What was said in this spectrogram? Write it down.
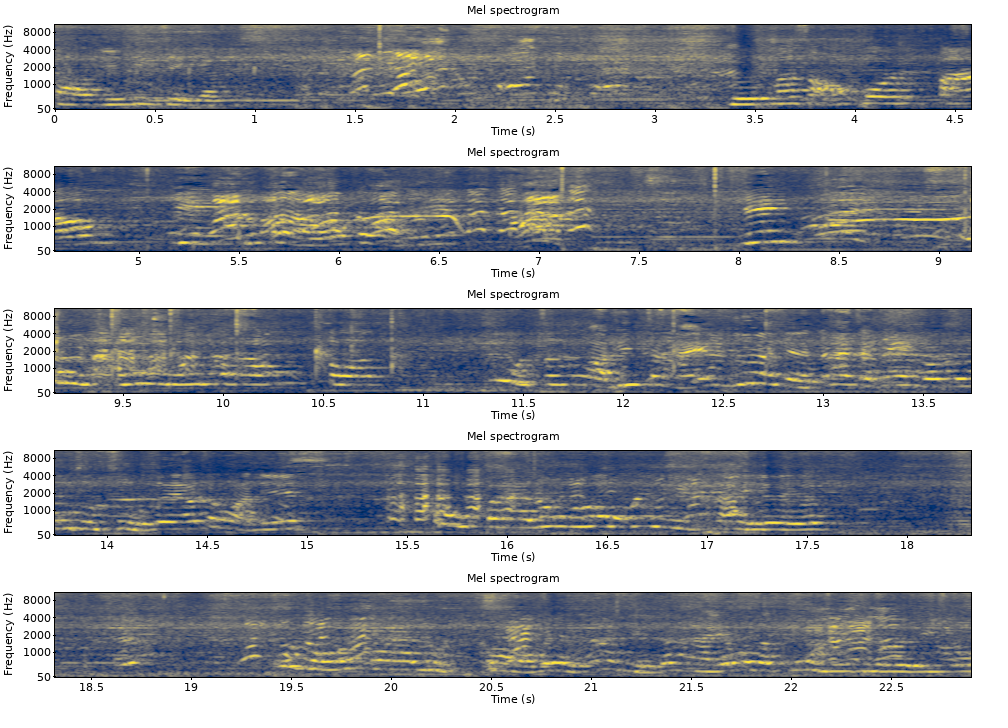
ตอนนี้จริงๆครับ หลุดมาสองคนปั๊มยิงหรือเปล่าจังหวะนี้ยิงโอ้โหน้องตัวจังหวะที่จ่ายเพื่อนเนี่ยน่าจะได้ประตูสุดๆเลยครับจังหวะนี้โอ้ปรโล่งๆไม่มีใครเลยครับโอ้โหแปรหลุดก่อนไปอย่างน่าเสียดายครับว่าคู่นี้เลยมีโอ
